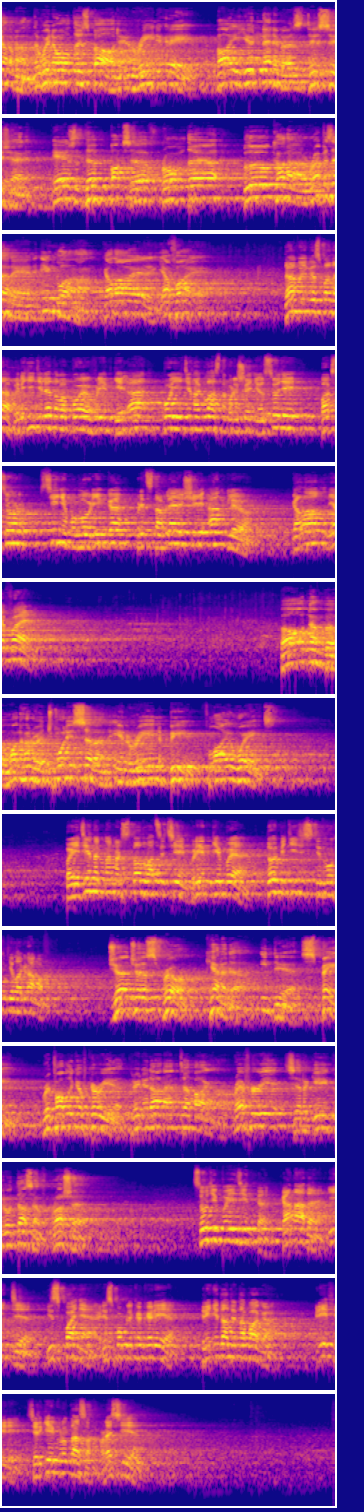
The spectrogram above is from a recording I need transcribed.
Gentlemen, the winner of this bout in Ring A by unanimous decision is the boxer from the blue corner representing England, Galay Yafai. Дамы и господа, победитель этого боя в ринге А по единогласному решению судей боксер в синем углу ринга, представляющий Англию Галал Яфаев. Bout number 127 in Ring B, flyweight. Поединок номер 127 в ринге Б до 52 килограммов. Judges from Canada, India, Spain, Republic of Korea, Trinidad and Tobago. Referee Sergei Krutasov, Russia. Судьи поединка Канада, Индия, Испания, Республика Корея, Тринидад и Тобаго. Рефери Сергей Крутасов, Россия.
